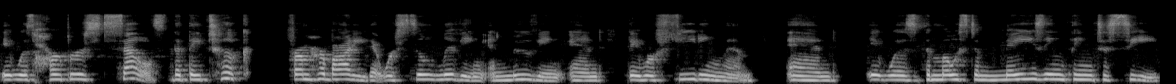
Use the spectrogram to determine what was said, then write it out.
it was Harper's cells that they took from her body that were still living and moving, and they were feeding them. And it was the most amazing thing to see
